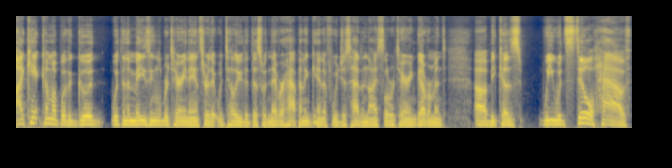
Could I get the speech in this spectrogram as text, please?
I can't come up with a good with an amazing libertarian answer that would tell you that this would never happen again if we just had a nice libertarian government, uh, because we would still have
